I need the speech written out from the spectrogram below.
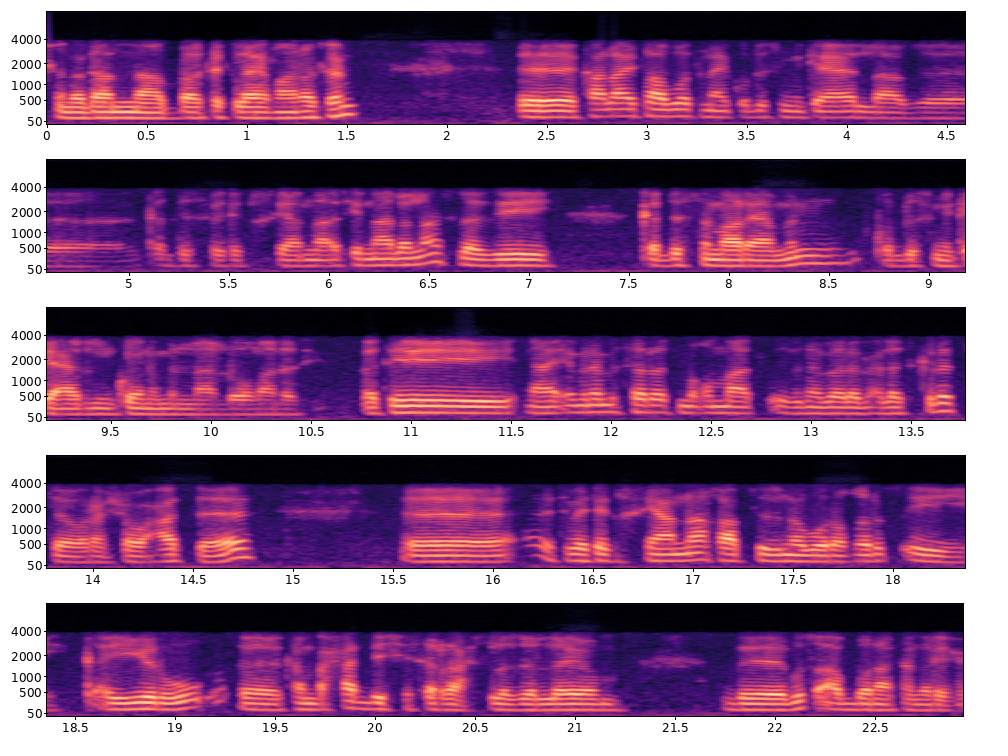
ሽኖዳን ኣባ ተክለ ሃይማኖትን ካልኣይ ታቦት ናይ ቅዱስ ሚካኤል ኣብ ቅድስት ቤተክርስትያንና ኣእቲና ኣለና ስለዚ ቅድስቲ ማርያምን ቅዱስ ሚካኤልን ኮይኖምልና ኣለዎ ማለት እዩ እቲ ናይ እምነ መሰረት ምቕማጥ ዝነበረ ብዕለት ክልተ ወርሒ ሸውዓተ እቲ ቤተ ክርስትያንና ካብቲ ዝነበሮ ቅርጺ ቀይሩ ከም ብሓድሽ ይስራሕ ስለ ዘሎ እዮም ብብፁእ ኣቦና ተመሪሑ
